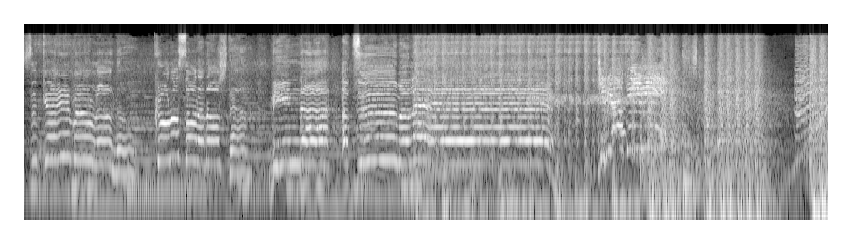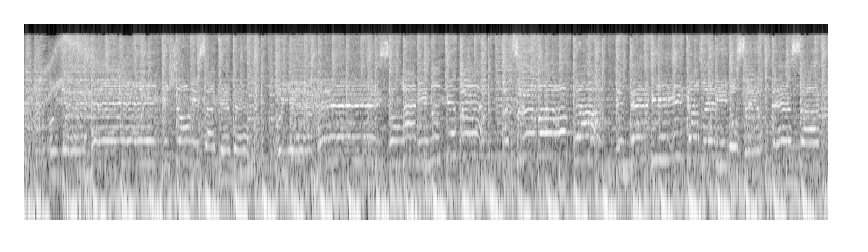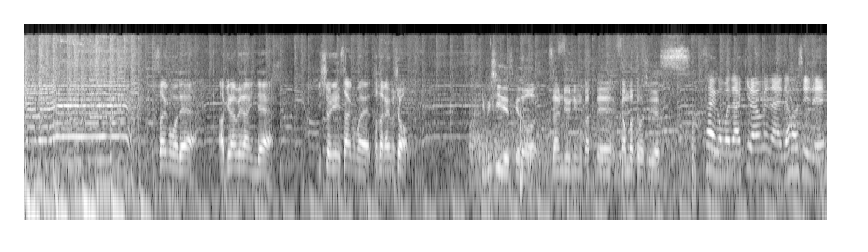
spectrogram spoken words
スカイブルーのこの空の下みんな集まれ。ジュビロ TV Oh yeah 一緒に叫べ。Oh yeah 空に向けて集まったエネルギー風に乗せて叫べ。最後まで諦めないんで一緒に最後まで戦いましょう。厳しいですけど残留に向かって頑張ってほしいです。最後まで諦めないでほしいで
